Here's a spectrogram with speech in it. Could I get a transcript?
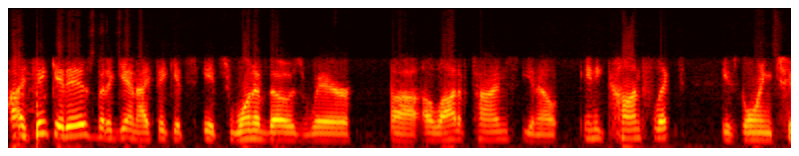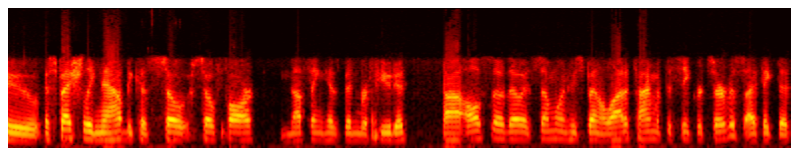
I think it is, but again, I think it's it's one of those where uh, a lot of times, you know, any conflict is going to, especially now because so so far nothing has been refuted. Uh, also, though, as someone who spent a lot of time with the Secret Service, I think that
